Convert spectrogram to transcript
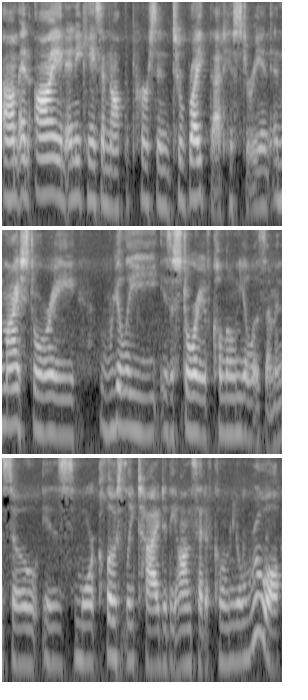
Um, and I, in any case, am not the person to write that history. And, and my story really is a story of colonialism and so is more closely tied to the onset of colonial rule.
